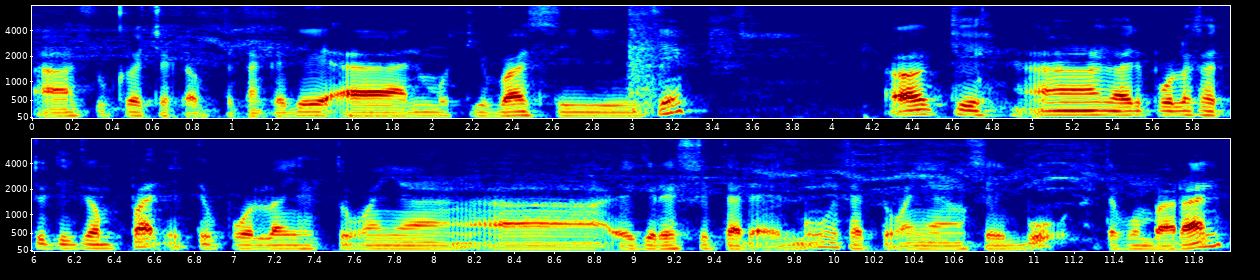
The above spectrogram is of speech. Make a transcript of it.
uh, suka cakap tentang kejayaan, motivasi. Okay. Okey, uh, ada pola 134 itu pola yang satu orang yang uh, agresif tak ada ilmu, satu orang yang sibuk ataupun baran.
